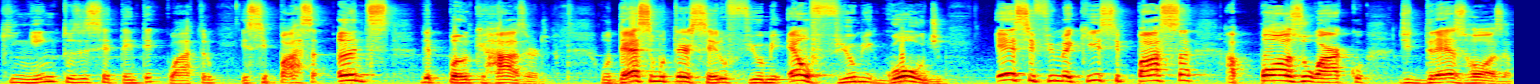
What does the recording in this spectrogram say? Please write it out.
574 e se passa antes de Punk Hazard. O 13 terceiro filme é o filme Gold. Esse filme aqui se passa após o arco de Dress Rosa.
